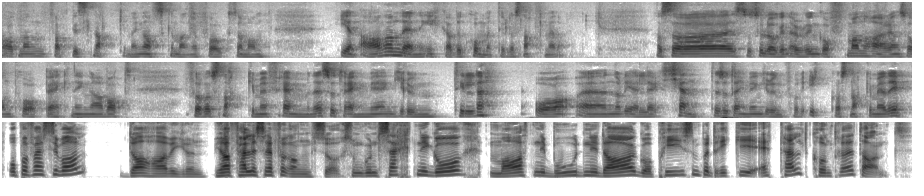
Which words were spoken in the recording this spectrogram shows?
og at man faktisk snakker med ganske mange folk som man i en annen anledning ikke hadde kommet til å snakke med. Altså, Sosiologen Irving Goffman har en sånn påpekning av at for å snakke med fremmede, så trenger vi en grunn til det. Og eh, når det gjelder kjente, så trenger vi en grunn for ikke å snakke med dem. Og på festival, da har vi grunn. Vi har felles referanser, som konserten i går, maten i boden i dag og prisen på drikke i ett telt kontra et annet.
